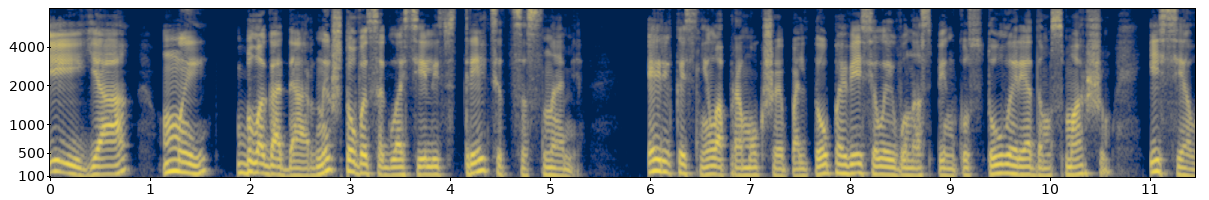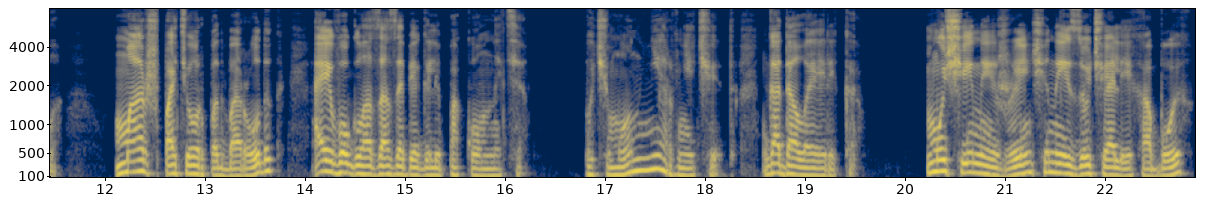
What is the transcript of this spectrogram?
«И я, мы благодарны, что вы согласились встретиться с нами». Эрика сняла промокшее пальто, повесила его на спинку стула рядом с Маршем и села. Марш потер подбородок, а его глаза забегали по комнате. «Почему он нервничает?» — гадала Эрика. Мужчины и женщины изучали их обоих,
